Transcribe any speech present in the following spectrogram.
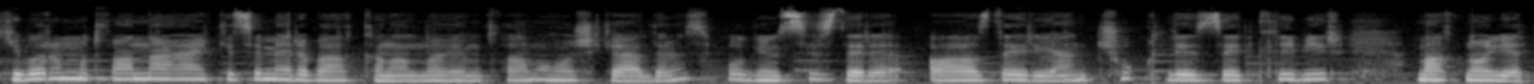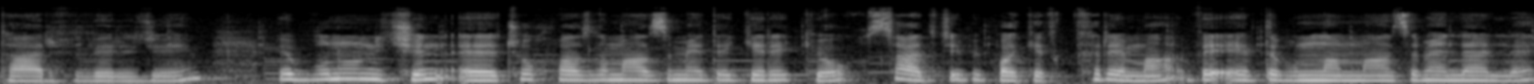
Kibar'ın mutfağından herkese merhaba kanalıma ve mutfağıma hoş geldiniz. Bugün sizlere ağızda eriyen çok lezzetli bir magnolia tarifi vereceğim. Ve bunun için e, çok fazla malzemeye de gerek yok. Sadece bir paket krema ve evde bulunan malzemelerle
